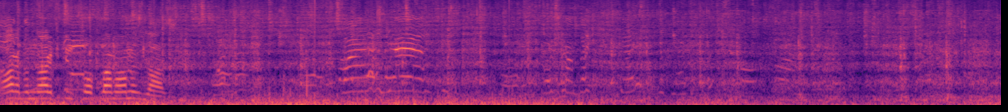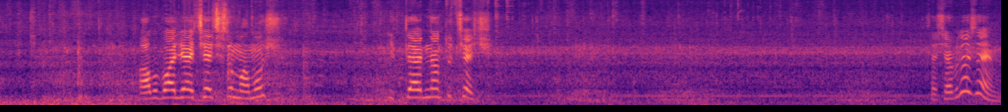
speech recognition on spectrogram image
Hani bunları bütün toplamamız lazım. Abi balyayı çek çıksın Mamuş. İplerinden tut çek. Çekebilirsin mi?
